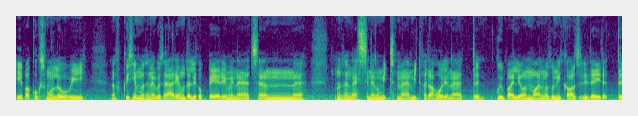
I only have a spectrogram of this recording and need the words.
ei pakuks mulle huvi, noh küsimus on nagu see ärimudeli kopeerimine, et see on, no see on hästi nagu mitme, mitmetahuline, et kui palju on maailmas unikaalseid ideid, et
